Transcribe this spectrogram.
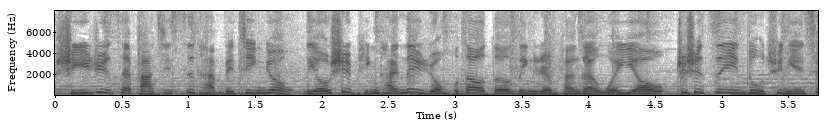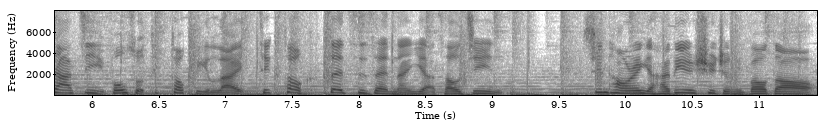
十一日在巴基斯坦被禁用，理由是平台内容不道德、令人反感为由。这是自印度去年夏季封锁 TikTok 以来，TikTok 再次在南亚遭禁。新唐人雅哈电视整理报道。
